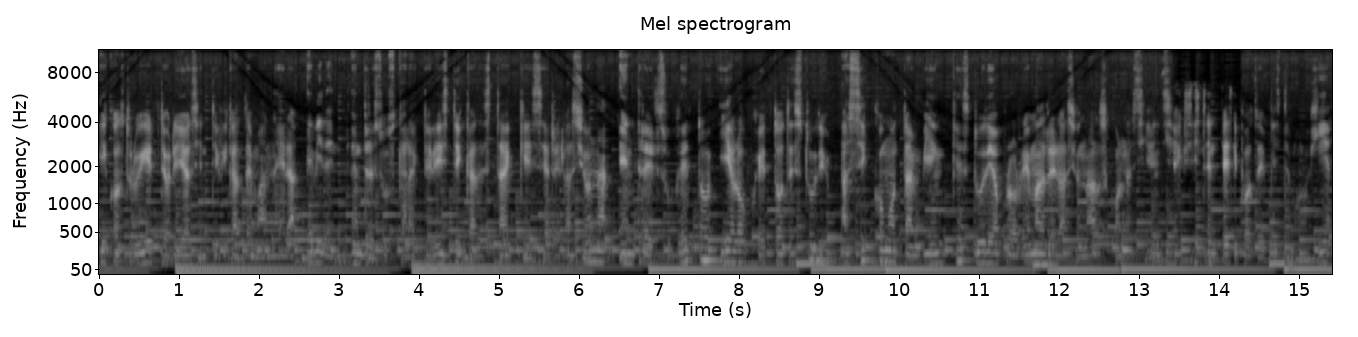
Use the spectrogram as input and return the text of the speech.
y construir teorías científicas de manera evidente. Entre sus características está que se relaciona entre el sujeto y el objeto de estudio, así como también que estudia problemas relacionados con la ciencia. Existen tres tipos de epistemología.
